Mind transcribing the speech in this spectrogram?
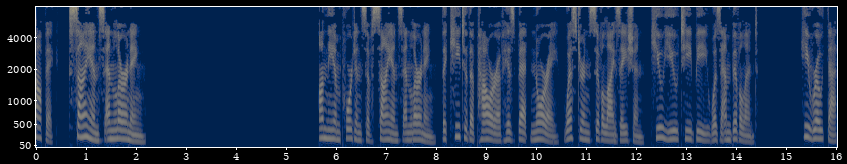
Topic: Science and learning. On the importance of science and learning, the key to the power of his bête noire, Western civilization, Qutb was ambivalent. He wrote that,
